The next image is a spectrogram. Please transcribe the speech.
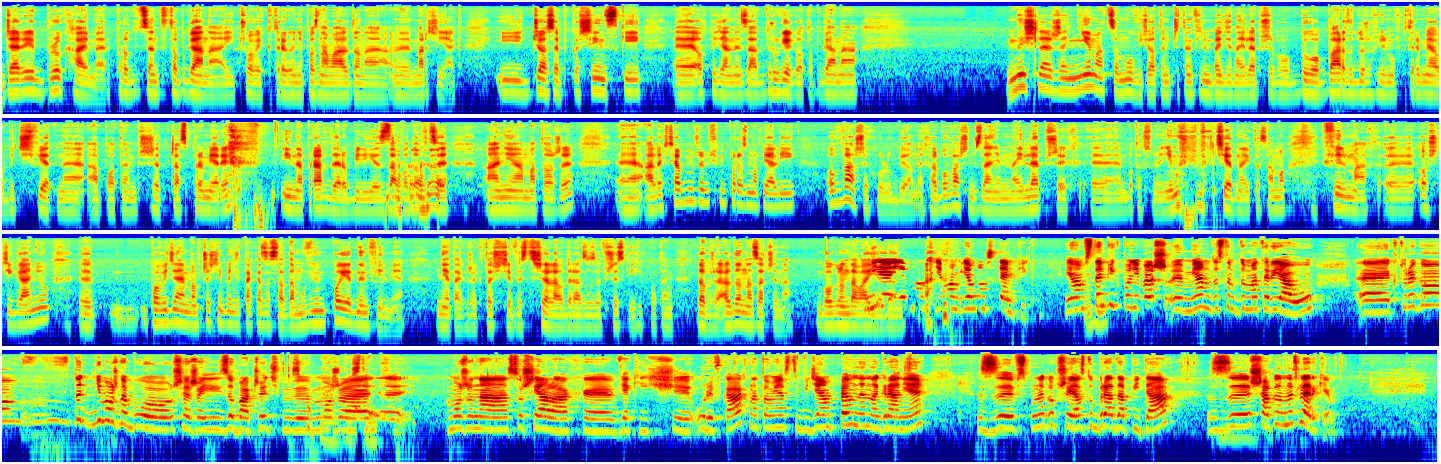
Jerry Bruckheimer, producent Top Guna i człowiek, którego nie poznała Aldona y, Marciniak. I Joseph Kosinski, e, odpowiedzialny za drugiego Top Guna. Myślę, że nie ma co mówić o tym, czy ten film będzie najlepszy, bo było bardzo dużo filmów, które miały być świetne, a potem przyszedł czas premiery i naprawdę robili je zawodowcy, a nie amatorzy. E, Ale chciałbym, żebyśmy porozmawiali o waszych ulubionych, albo waszym zdaniem najlepszych, e, bo to w sumie nie musi być jedno i to samo, filmach e, o ściganiu. E, Powiedziałem wam wcześniej, będzie taka zasada, mówimy po jednym filmie. Nie tak, że ktoś się wystrzela od razu ze wszystkich i potem, dobrze, Aldona zaczyna, bo oglądała Nie, jeden. ja mam, ja, mam, ja mam wstępik. Ja mam wstępik, ponieważ miałam dostęp do materiału, którego nie można było szerzej zobaczyć. Może. Może na socialach y, w jakichś y, urywkach. Natomiast widziałam pełne nagranie z wspólnego przejazdu Brada Pitta z Charlesem Leclerciem.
